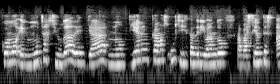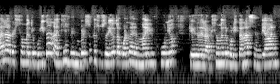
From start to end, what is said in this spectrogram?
como en muchas ciudades ya no tienen camas UCI y están derivando a pacientes a la región metropolitana, que es lo inverso que sucedió, ¿te acuerdas? En mayo y junio, que desde la región metropolitana se enviaban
